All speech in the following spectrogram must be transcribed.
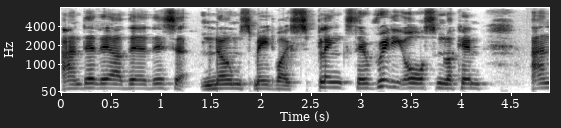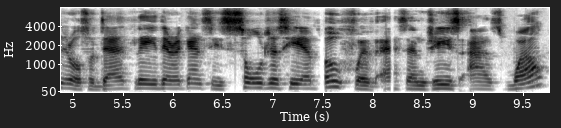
And there they are, there, this uh, gnomes made by Splinks, they're really awesome looking and they're also deadly. They're against these soldiers here, both with SMGs as well.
